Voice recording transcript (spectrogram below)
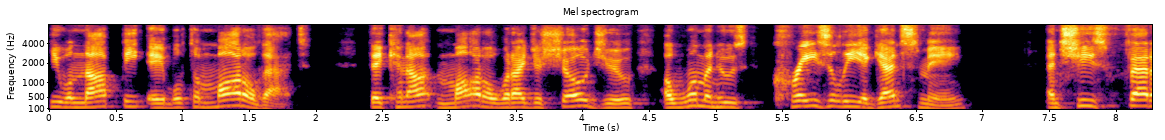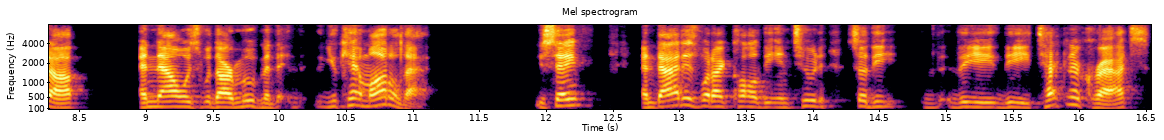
He will not be able to model that. They cannot model what I just showed you a woman who's crazily against me and she's fed up and now is with our movement. You can't model that. You see? And that is what I call the intuitive. So the the the technocrats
